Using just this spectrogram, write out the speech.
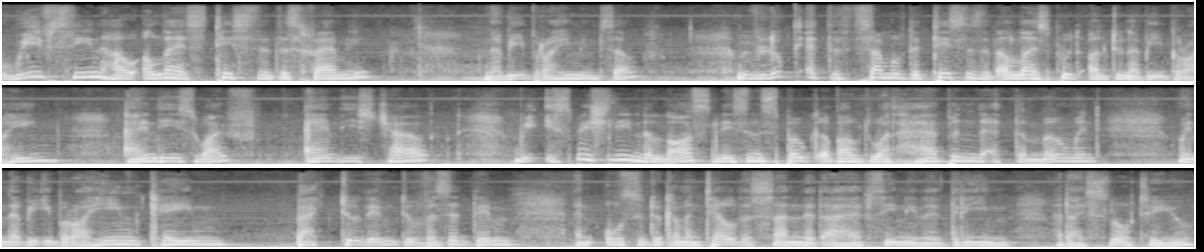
we've seen how Allah has tested this family, Nabi Ibrahim himself, We've looked at the, some of the tests that Allah has put onto Nabi Ibrahim and his wife and his child. We, especially in the last lesson, spoke about what happened at the moment when Nabi Ibrahim came back to them to visit them and also to come and tell the son that I have seen in a dream that I slaughter you.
